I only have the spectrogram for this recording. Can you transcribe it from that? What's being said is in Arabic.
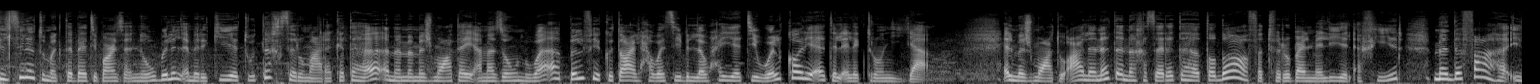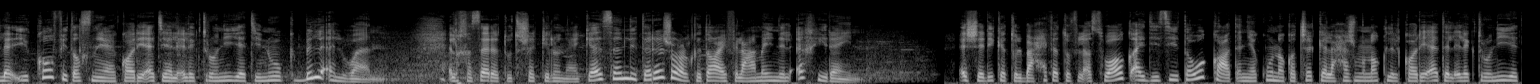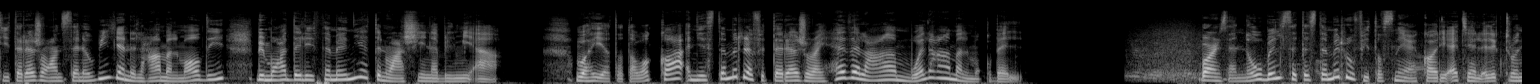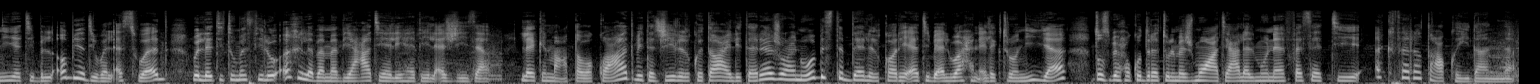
سلسلة مكتبات بارنز نوبل الأمريكية تخسر معركتها أمام مجموعتي أمازون وأبل في قطاع الحواسيب اللوحية والقارئات الإلكترونية. المجموعة أعلنت أن خسارتها تضاعفت في الربع المالي الأخير ما دفعها إلى إيقاف تصنيع قارئاتها الإلكترونية نوك بالألوان. الخسارة تشكل انعكاسا لتراجع القطاع في العامين الأخيرين. الشركة الباحثة في الأسواق IDC توقعت أن يكون قد شكل حجم نقل القارئات الإلكترونية تراجعا سنويا العام الماضي بمعدل 28% وهي تتوقع أن يستمر في التراجع هذا العام والعام المقبل. بارنز نوبل ستستمر في تصنيع قارئاتها الإلكترونية بالأبيض والأسود والتي تمثل أغلب مبيعاتها لهذه الأجهزة. لكن مع التوقعات بتسجيل القطاع لتراجع وباستبدال القارئات بألواح إلكترونية تصبح قدرة المجموعة على المنافسة أكثر تعقيداً.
